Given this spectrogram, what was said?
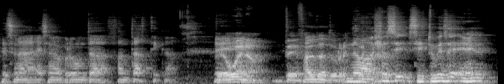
Es una, es una pregunta fantástica. Pero Eh, bueno, te falta tu respuesta. No, yo si, si estuviese en el...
